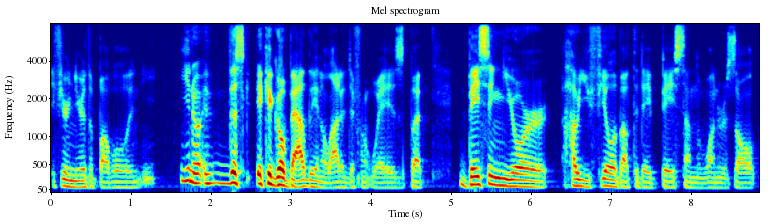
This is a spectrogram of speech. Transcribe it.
if you're near the bubble and you know this it could go badly in a lot of different ways but basing your how you feel about the day based on the one result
